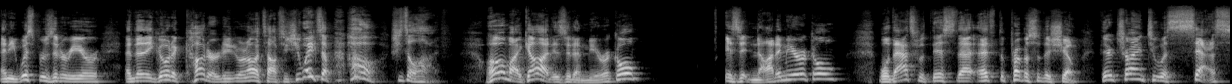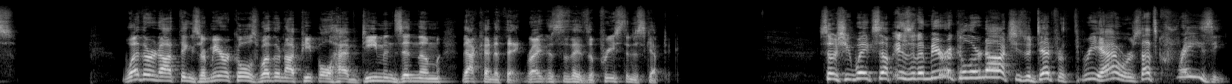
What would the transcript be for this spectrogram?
and he whispers in her ear, and then they go to cut her to do an autopsy. She wakes up, oh, she's alive. Oh my God, is it a miracle? Is it not a miracle? Well, that's what this, that, that's the premise of the show. They're trying to assess whether or not things are miracles, whether or not people have demons in them, that kind of thing, right? This is the a priest and a skeptic. So she wakes up. Is it a miracle or not? She's been dead for three hours. That's crazy.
